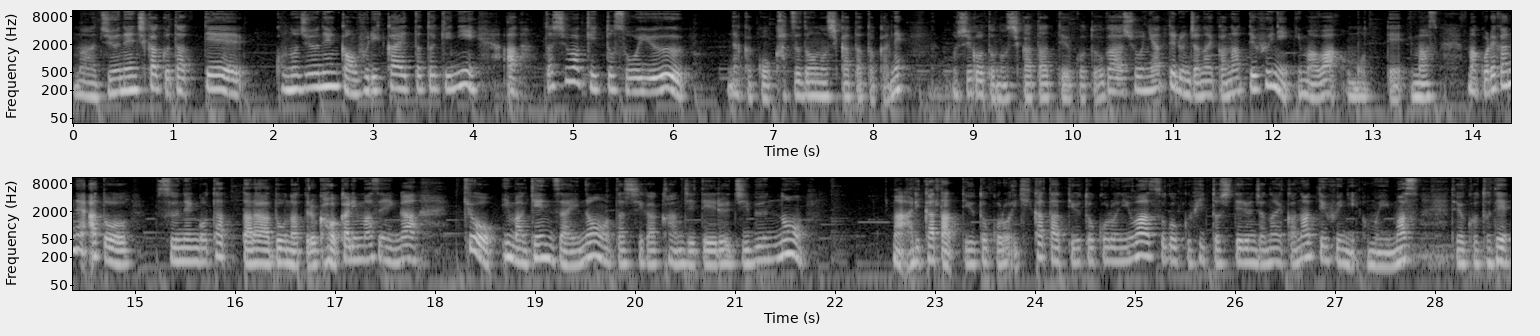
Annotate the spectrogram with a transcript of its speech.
まあ10年近く経ってこの10年間を振り返った時にあ私はきっとそういうなんかこう活動の仕方とかねお仕事の仕方っていうことが性に合ってるんじゃないかなっていうふうに今は思っています。まあこれがねあと数年後経ったらどうなってるか分かりませんが今日今現在の私が感じている自分のまあ、あり方っていうところ生き方っていうところにはすごくフィットしてるんじゃないかなっていうふうに思います。ということで、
